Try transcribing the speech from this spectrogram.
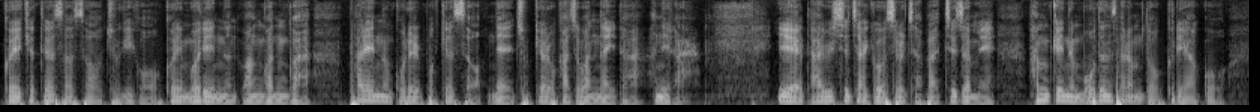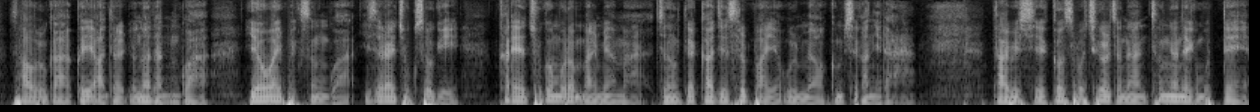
그의 곁에 서서 죽이고 그의 머리에 있는 왕관과 팔에 있는 고리를 벗겨서 내 족계로 가져왔나이다 하니라. 이에 다윗이 자기 옷을 잡아 찢어매 함께 있는 모든 사람도 그리하고 사울과 그의 아들 요나단과 여호와의 백성과 이스라엘 족속이 칼의 죽음으로 말미암아 저녁 때까지 슬퍼하여 울며 금식하니라 다윗이 그 소식을 전한 청년에게 묻되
